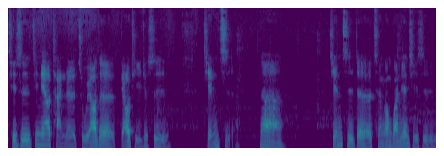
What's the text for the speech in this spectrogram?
其实今天要谈的主要的标题就是减脂啊，那。减脂的成功关键其实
